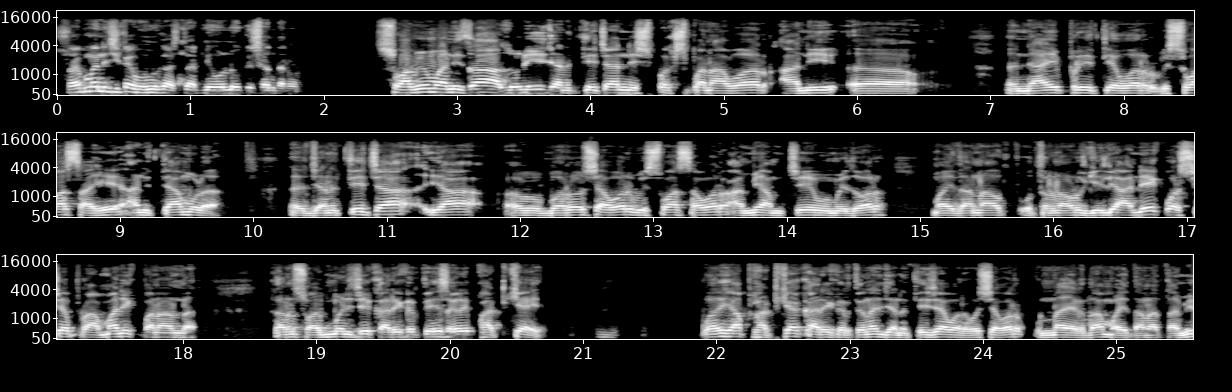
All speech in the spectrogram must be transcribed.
स्वाभिमानीची काय भूमिका असणार निवडणुकी संदर्भात स्वाभिमानीचा अजूनही जनतेच्या निष्पक्षपणावर आणि न्यायप्रियतेवर विश्वास आहे आणि त्यामुळं जनतेच्या या भरोश्यावर विश्वासावर आम्ही आमचे उमेदवार मैदानावर उतरणावर गेली. अनेक वर्ष प्रामाणिकपणानं कारण स्वाभिमानीचे कार्यकर्ते हे सगळे फाटके आहेत. मग ह्या फाटक्या कार्यकर्त्यांना जनतेच्या भरोश्यावर पुन्हा एकदा मैदानात आम्ही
